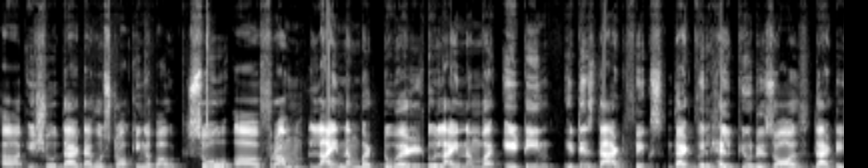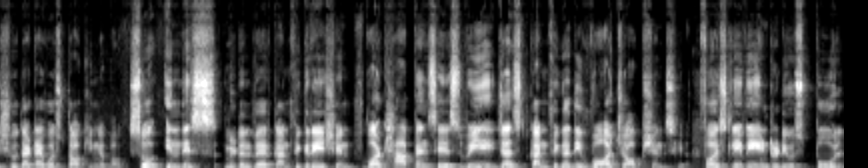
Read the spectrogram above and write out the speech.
uh, issue that i was talking about. So uh, from line number 12 to line number 18 it is that fix that will help you resolve that issue that i was talking about. So in this middleware configuration what happens is we just configure the watch options here. Firstly we introduce poll.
